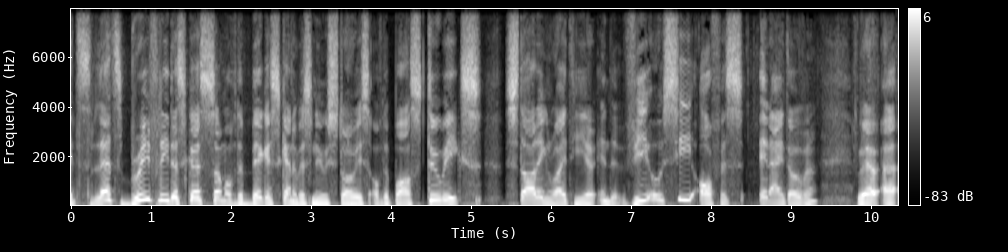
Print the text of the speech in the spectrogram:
Right, let's briefly discuss some of the biggest cannabis news stories of the past two weeks, starting right here in the VOC office in Eindhoven, where a,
